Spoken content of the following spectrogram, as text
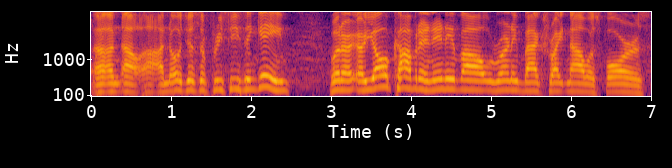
Uh, now, I know it's just a preseason game, but are, are y'all confident in any of our running backs right now as far as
